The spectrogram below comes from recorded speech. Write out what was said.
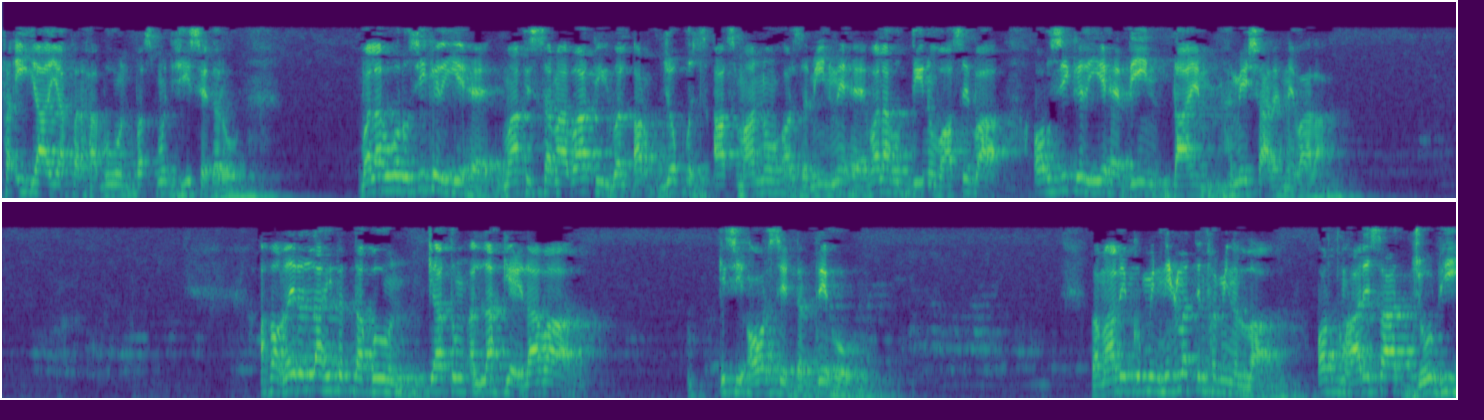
فایا یا فرحبون پس مجھ ہی سے ڈرو۔ ولا ہوا اسی کے لیے ہے، ما فی السماوات والارض جو کچھ آسمانوں اور زمین میں ہے، ولا الدین واسبا، اور اسی کے لیے ہے دین دائم، ہمیشہ رہنے والا۔ غیر اللہ تتقون؟ کیا تم اللہ کے علاوہ کسی اور سے ڈرتے ہو؟ من نعمت فمن اللہ، اور تمہارے ساتھ جو بھی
